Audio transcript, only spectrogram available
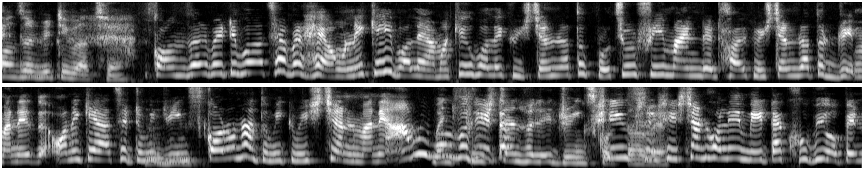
কনজারভেটিভ আছে? কনজারভেটিভও আছে আবার হ্যাঁ অনেকেই বলে আমাকেও বলে খ্রিস্টানরা তো প্রচুর ফ্রি মাইন্ডেড হয় খ্রিস্টানরা তো মানে অনেকে আছে তুমি ড্রিঙ্কস করো না তুমি খ্রিস্টান মানে আমি মানে বলব যে খ্রিস্টান হলে ড্রিঙ্কস করতে হবে। খ্রিস্টান হলে মেয়েটা খুবই ওপেন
